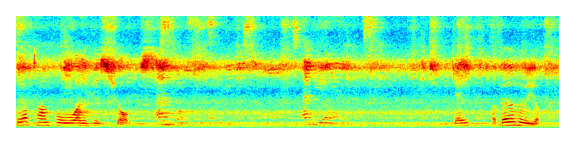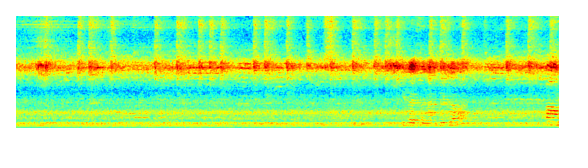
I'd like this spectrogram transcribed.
we have time for one of his shots. Okay? I better hurry up. To each? Um,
